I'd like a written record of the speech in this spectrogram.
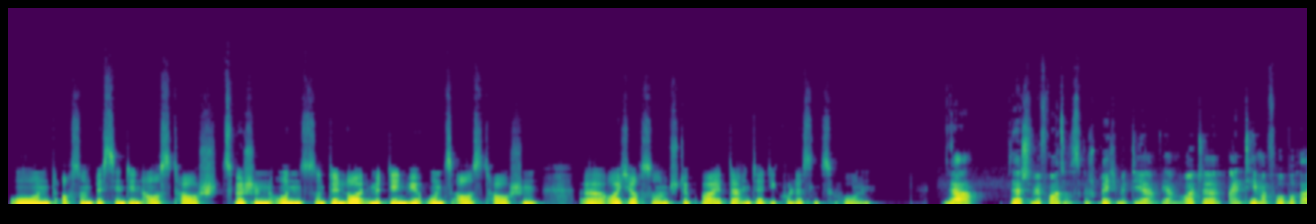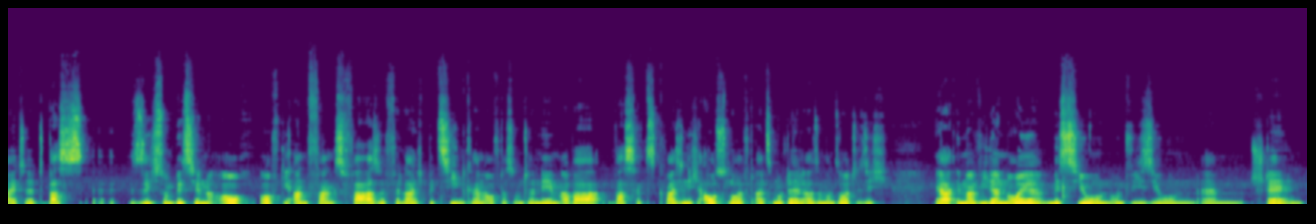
und auch so ein bisschen den Austausch zwischen uns und den Leuten, mit denen wir uns austauschen, äh, euch auch so ein Stück weit dahinter die Kulissen zu holen. Ja, sehr schön, wir freuen uns auf das Gespräch mit dir. Wir haben heute ein Thema vorbereitet, was äh, sich so ein bisschen auch auf die Anfangsphase vielleicht beziehen kann auf das Unternehmen, aber was jetzt quasi nicht ausläuft als Modell. Also man sollte sich ja immer wieder neue Missionen und Visionen ähm, stellen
